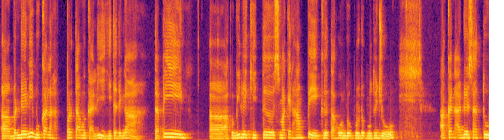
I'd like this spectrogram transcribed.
uh, benda ni bukanlah pertama kali kita dengar tapi uh, apabila kita semakin hampir ke tahun 2027 akan ada satu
